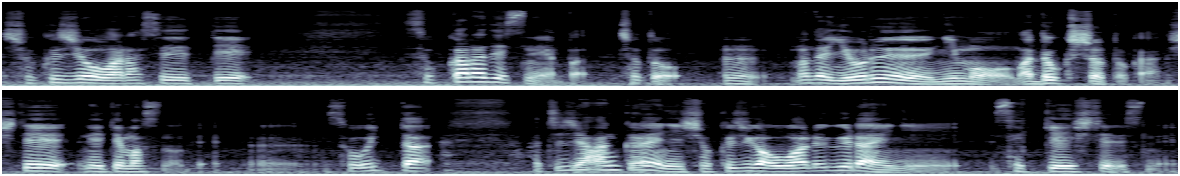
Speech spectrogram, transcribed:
食事を終わらせて、そこからですね、やっぱちょっと、うん、まだ夜にも、まあ、読書とかして寝てますので、うん、そういった8時半くらいに食事が終わるぐらいに設計してですね、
